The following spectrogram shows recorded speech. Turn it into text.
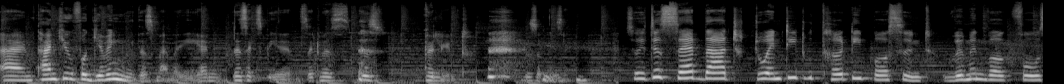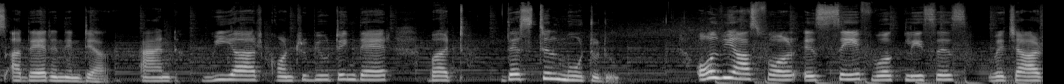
and thank you for giving me this memory and this experience. It was was brilliant. It was amazing. So it is said that 20 to 30 percent women workforce are there in India, and we are contributing there, but there's still more to do. All we ask for is safe workplaces which are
